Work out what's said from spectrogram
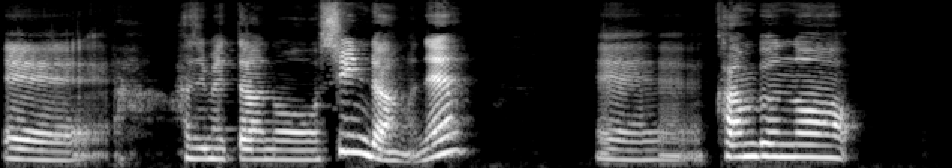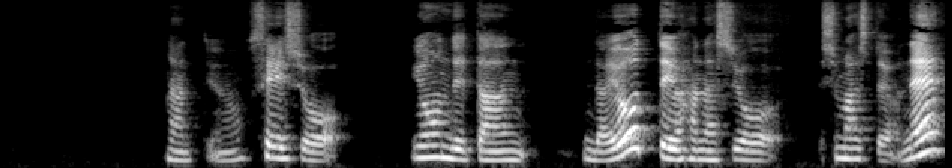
えー、始めたあの、親鸞がね、えー、漢文の、なんていうの？聖書を読んでたんだよっていう話をしましたよね。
